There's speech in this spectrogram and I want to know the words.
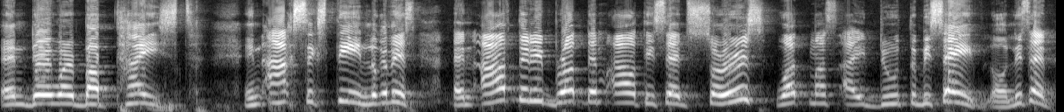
and they were baptized. In Acts 16, look at this. And after he brought them out, he said, Sirs, what must I do to be saved? Oh, listen.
